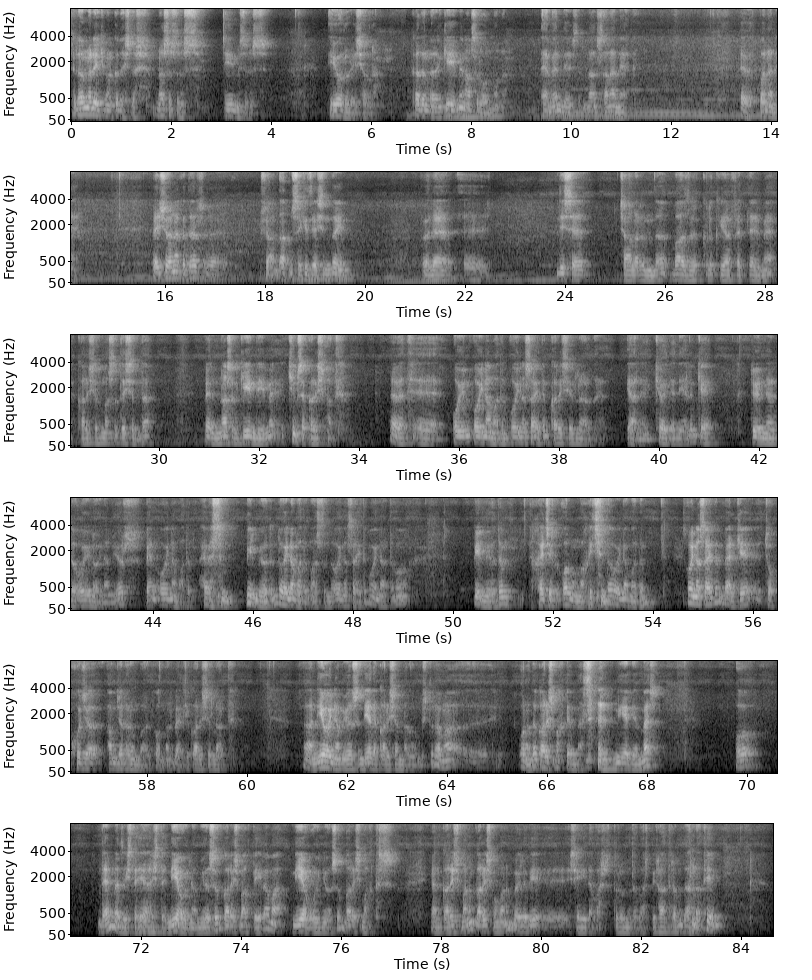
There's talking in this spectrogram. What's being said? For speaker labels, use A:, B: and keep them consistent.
A: Selamünaleyküm arkadaşlar. Nasılsınız? İyi misiniz? İyi olur inşallah. Kadınların giyimi nasıl olmalı? Hemen dersin, lan sana ne? Evet, bana ne? Ben şu ana kadar, e, şu anda 68 yaşındayım. Böyle e, lise çağlarında bazı kılık kıyafetlerime karışılması dışında benim nasıl giyindiğime kimse karışmadı. Evet, e, oyun oynamadım. Oynasaydım karışırlardı. Yani köyde diyelim ki düğünlerde oyun oynanıyor. Ben oynamadım. Hevesim bilmiyordum da oynamadım aslında. Oynasaydım oynardım ama bilmiyordum. Hacil olmamak için de oynamadım. Oynasaydım belki çok koca amcalarım vardı. Onlar belki karışırlardı. Ha, niye oynamıyorsun diye de karışanlar olmuştur ama e, ona da karışmak denmez. niye denmez? O denmez işte ya işte niye oynamıyorsun karışmak değil ama niye oynuyorsun karışmaktır. Yani karışmanın karışmamanın böyle bir e, şeyi de var, durumu da var. Bir hatıramı da anlatayım.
